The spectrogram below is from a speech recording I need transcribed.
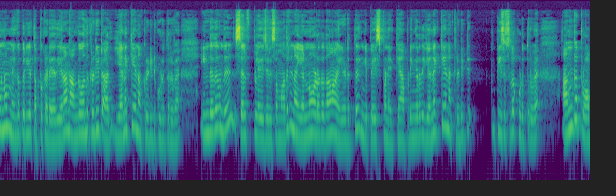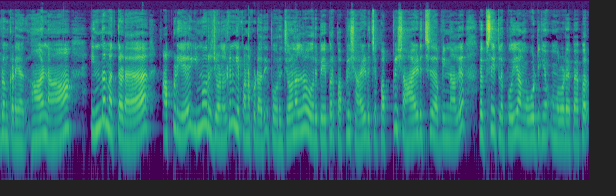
ஒன்றும் மிகப்பெரிய தப்பு கிடையாது. ஏன்னா நான் அங்கே வந்து கிரெடிட் அது எனக்கே நான் கிரெடிட் கொடுத்துருவேன். இந்த இது வந்து செல்ஃப் பிளேஜரிசம் மாதிரி நான் என்னோடதை தான் நான் எடுத்து இங்கே பேஸ் பண்ணியிருக்கேன் அப்படிங்கிறது எனக்கே நான் கிரெடிட் தீசஸில் கொடுத்துருவேன். அங்கே ப்ராப்ளம் கிடையாது. ஆனால் இந்த மெத்தடை அப்படியே இன்னொரு ஜேர்னலுக்கு நீங்கள் பண்ணக்கூடாது. இப்போ ஒரு ஜேர்னலில் ஒரு பேப்பர் பப்ளிஷ் ஆகிடுச்சு பப்ளிஷ் ஆகிடுச்சு அப்படின்னாலே வெப்சைட்டில் போய் அங்கே ஓட்டிக்கும் உங்களோட பேப்பர்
